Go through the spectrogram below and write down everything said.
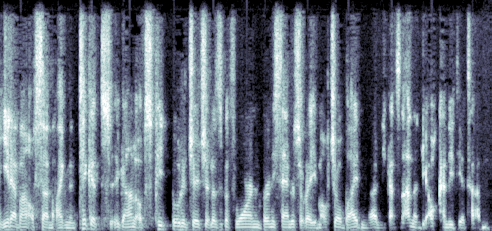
Jeder war auf seinem eigenen Ticket, egal ob es Pete Buttigieg, Elizabeth Warren, Bernie Sanders oder eben auch Joe Biden, die ganzen anderen, die auch kandidiert haben.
